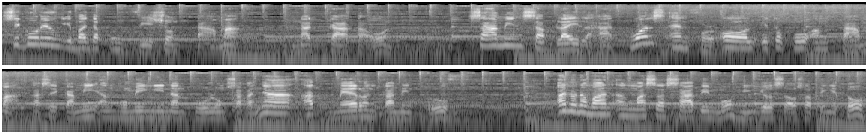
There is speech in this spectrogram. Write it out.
Siguro yung iba niya pong vision tama. Nagkataon sa amin sablay lahat. Once and for all, ito po ang tama kasi kami ang humingi ng tulong sa kanya at meron kaming proof. Ano naman ang masasabi mo hinggil sa usaping ito?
